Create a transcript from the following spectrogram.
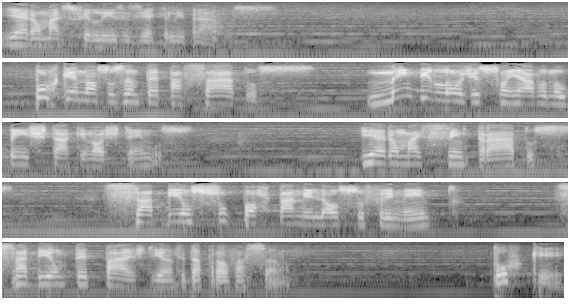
E eram mais felizes e equilibrados. Porque nossos antepassados nem de longe sonhavam no bem-estar que nós temos e eram mais centrados, sabiam suportar melhor o sofrimento, sabiam ter paz diante da provação. Por quê?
